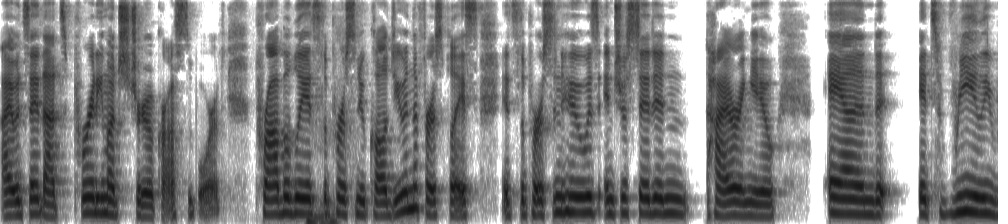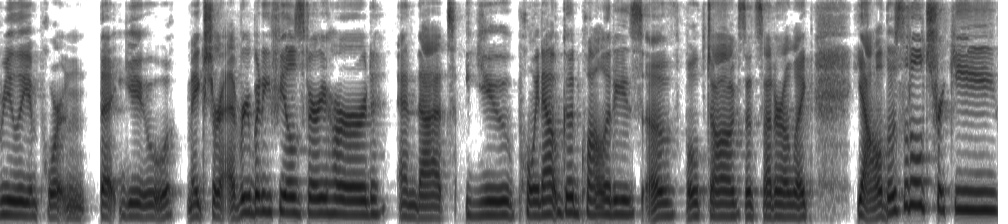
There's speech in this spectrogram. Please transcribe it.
I would say that's pretty much true across the board. Probably it's the mm-hmm. person who called you in the first place. It's the person who was interested in hiring you. And it's really, really important that you make sure everybody feels very heard and that you point out good qualities of both dogs, etc. Like, yeah, all those little tricky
